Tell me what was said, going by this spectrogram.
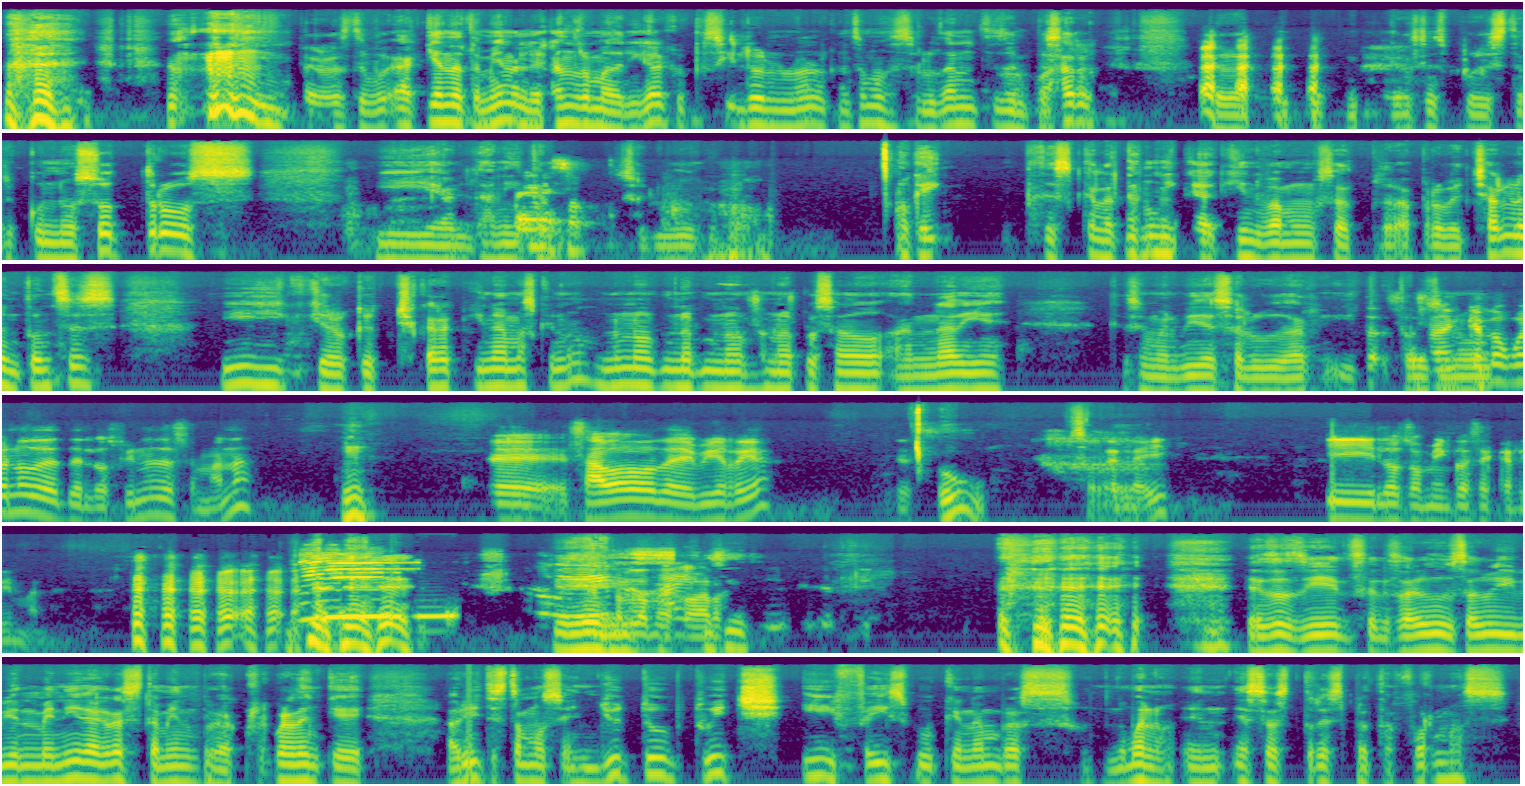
pero este, aquí anda también Alejandro Madrigal, creo que sí, lo, no lo alcanzamos a saludar antes de empezar. Pero gracias por estar con nosotros. Y al Dani un saludo. Ok, escala técnica, aquí vamos a aprovecharlo entonces. Y quiero que checar aquí nada más que no, no, no, no, no, no ha pasado a nadie que se me olvide saludar. Y ¿Saben no- qué es lo bueno de, de los fines de semana? Mm. Eh, sábado de birria, es Uh, de ley, y los domingos de Calimán. Eso sí, se les saludo, salud y bienvenida. Gracias también. Recuerden que ahorita estamos en YouTube, Twitch y Facebook en ambas, bueno, en esas tres plataformas.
